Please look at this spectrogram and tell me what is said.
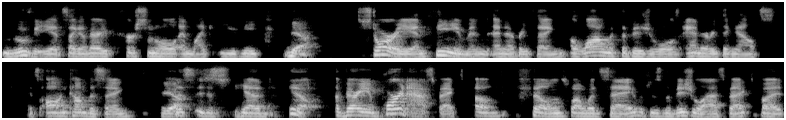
movie, it's like a very personal and like unique yeah story and theme and, and everything, along with the visuals and everything else. It's all encompassing. yeah This is just he had, you know, a very important aspect of films, one would say, which is the visual aspect. But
